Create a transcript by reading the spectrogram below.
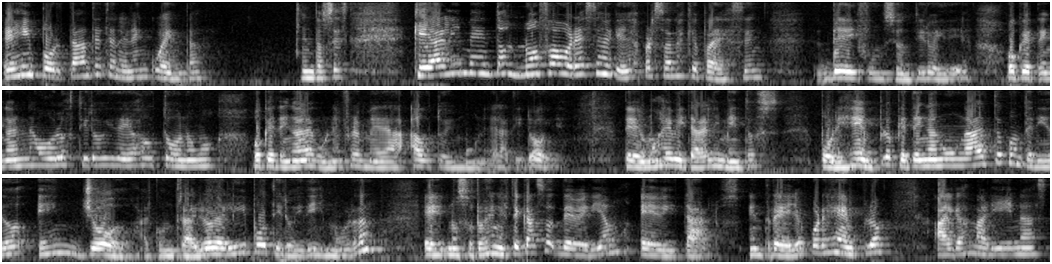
Es importante tener en cuenta, entonces, qué alimentos no favorecen a aquellas personas que padecen de disfunción tiroidea o que tengan nódulos tiroideos autónomos o que tengan alguna enfermedad autoinmune de la tiroides. Debemos evitar alimentos por ejemplo, que tengan un alto contenido en yodo, al contrario del hipotiroidismo, ¿verdad? Eh, nosotros en este caso deberíamos evitarlos. Entre ellos, por ejemplo, algas marinas,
